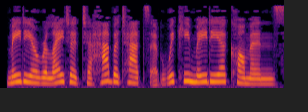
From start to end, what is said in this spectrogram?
Media related to habitats at Wikimedia Commons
